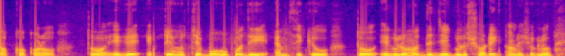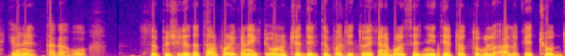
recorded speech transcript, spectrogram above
লক্ষ্য করো। তো এগুলি একটি হচ্ছে বহুপদী এমসিকিউ তো এগুলোর মধ্যে যেগুলো সঠিক, আমরা সেগুলো এখানে তাকাবো। তো শিক্ষার্থী তারপর এখানে একটি অনুচ্ছেদ দেখতে পাচ্ছি। তো এখানে বলেছে নিচের তথ্যগুলো আলোকে চোদ্দ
